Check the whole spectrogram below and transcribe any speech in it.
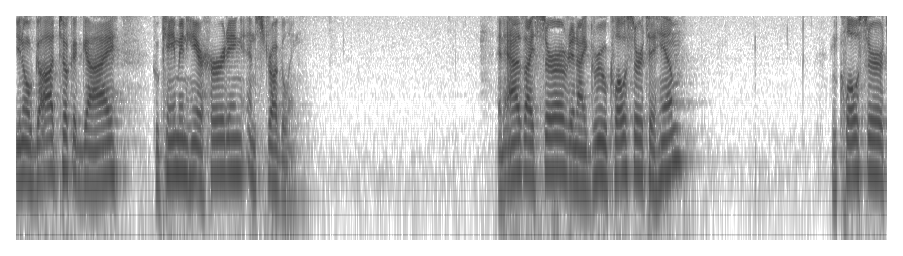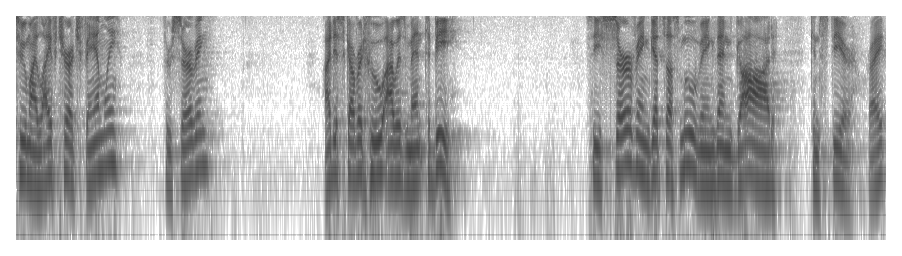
You know, God took a guy who came in here hurting and struggling. And as I served and I grew closer to Him and closer to my Life Church family through serving, I discovered who I was meant to be. See, serving gets us moving, then God can steer, right?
